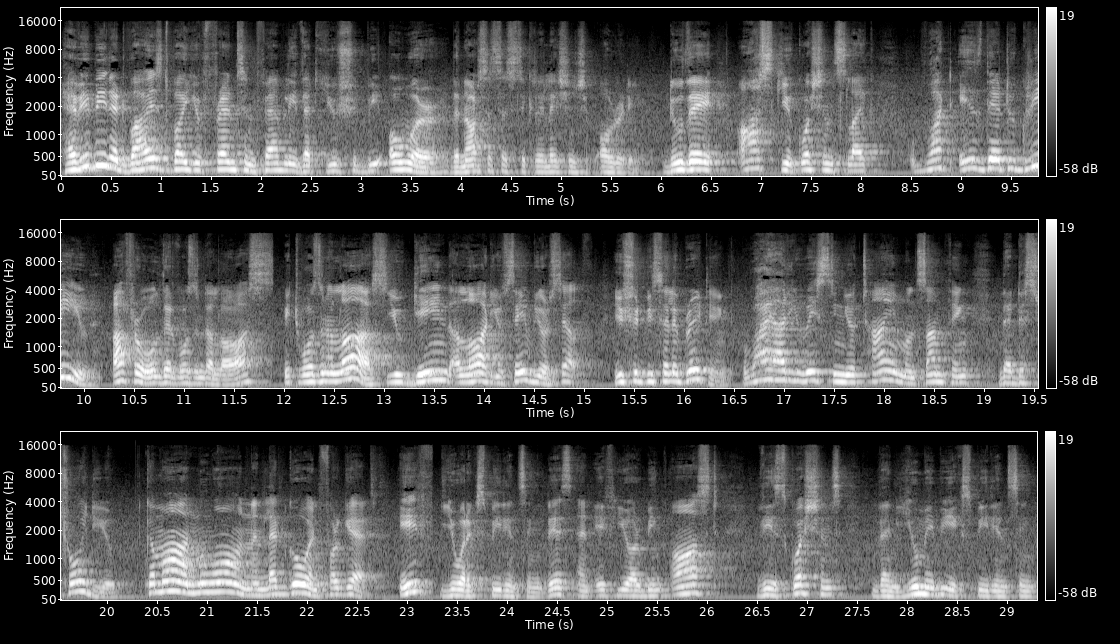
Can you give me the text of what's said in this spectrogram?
Have you been advised by your friends and family that you should be over the narcissistic relationship already? Do they ask you questions like, What is there to grieve? After all, there wasn't a loss. It wasn't a loss. You gained a lot. You saved yourself. You should be celebrating. Why are you wasting your time on something that destroyed you? Come on, move on and let go and forget. If you are experiencing this and if you are being asked these questions, then you may be experiencing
